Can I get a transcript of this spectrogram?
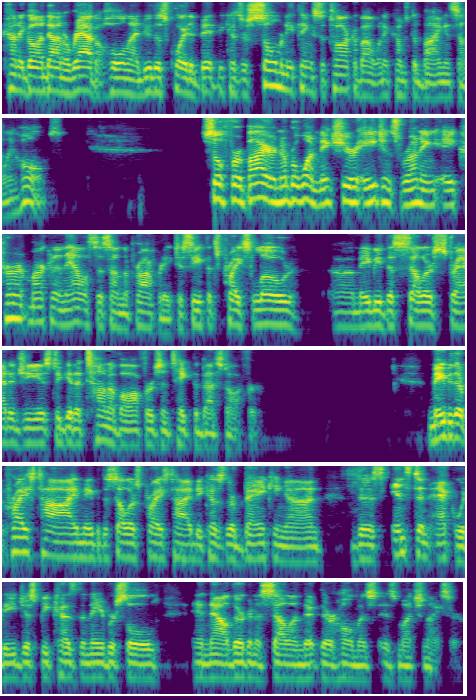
kind of gone down a rabbit hole and I do this quite a bit because there's so many things to talk about when it comes to buying and selling homes. So for a buyer, number one, make sure your agent's running a current market analysis on the property to see if it's priced low. Uh, maybe the seller's strategy is to get a ton of offers and take the best offer. Maybe they're priced high, maybe the seller's priced high because they're banking on this instant equity just because the neighbor sold and now they're going to sell and their, their home is, is much nicer.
